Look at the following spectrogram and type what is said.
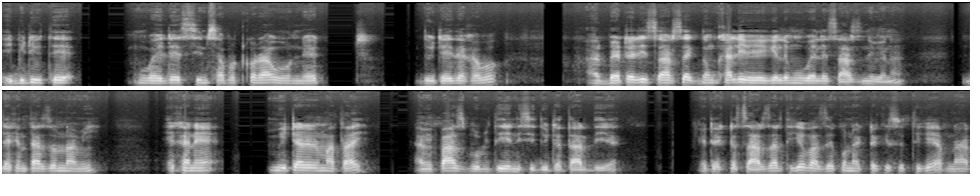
এই ভিডিওতে মোবাইলে সিম সাপোর্ট করা ও নেট দুইটাই দেখাবো। আর ব্যাটারি চার্জ একদম খালি হয়ে গেলে মোবাইলে চার্জ নেবে না। দেখেন তার জন্য আমি এখানে মিটারের মাথায় আমি পাঁচ ভোল্ট দিয়ে নিছি দুইটা তার দিয়ে। এটা একটা চার্জার থেকে বা যে কোনো একটা কিছুর থেকে আপনার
